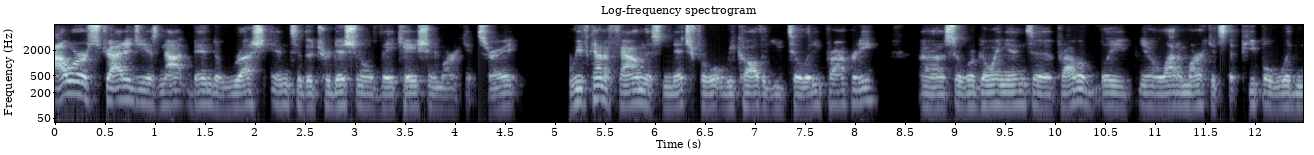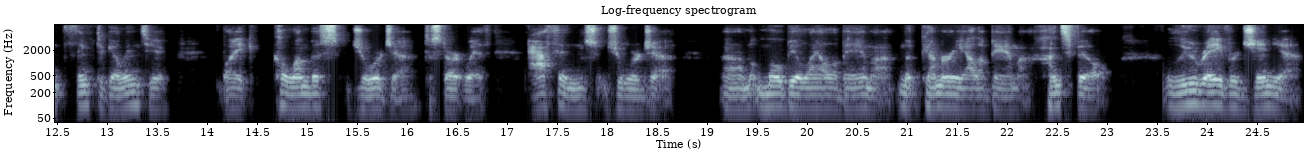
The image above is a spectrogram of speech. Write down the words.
our strategy has not been to rush into the traditional vacation markets, right? We've kind of found this niche for what we call the utility property. Uh, so we're going into probably you know a lot of markets that people wouldn't think to go into like Columbus, Georgia, to start with, Athens, Georgia, um, Mobile, Alabama, Montgomery, Alabama, Huntsville, Luray, Virginia.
